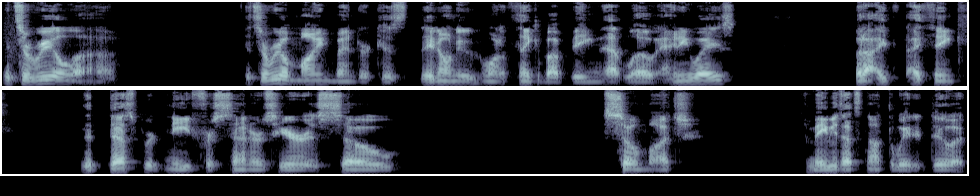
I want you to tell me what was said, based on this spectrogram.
it's a real uh, it's a real mind bender because they don't even want to think about being that low, anyways. But I I think the desperate need for centers here is so so much. Maybe that's not the way to do it,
